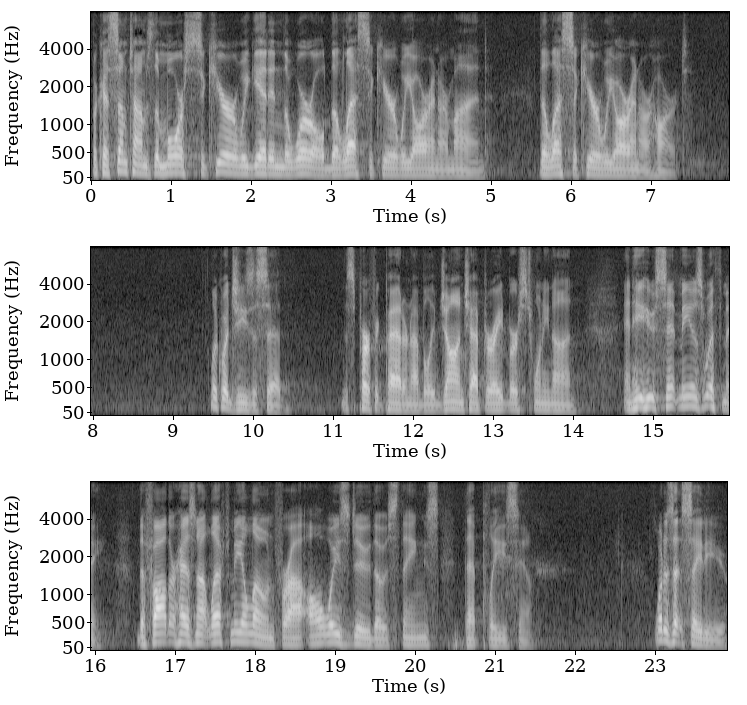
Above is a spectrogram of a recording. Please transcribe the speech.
Because sometimes the more secure we get in the world, the less secure we are in our mind, the less secure we are in our heart. Look what Jesus said. This is perfect pattern, I believe. John chapter 8, verse 29. And he who sent me is with me. The Father has not left me alone, for I always do those things that please Him. What does that say to you?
